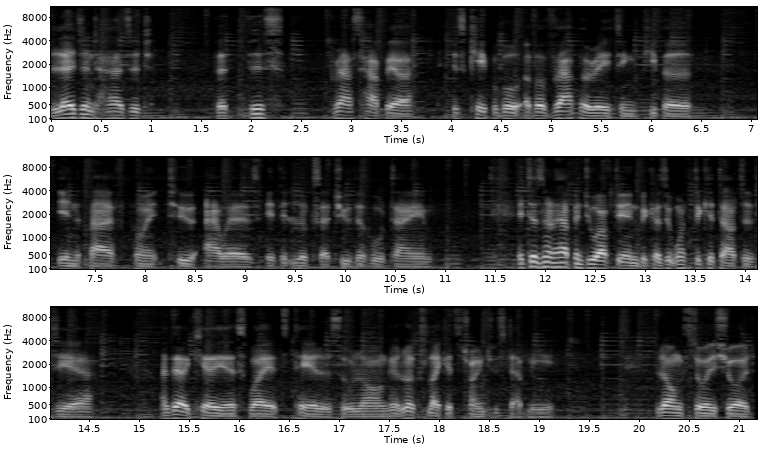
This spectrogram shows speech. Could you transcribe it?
legend has it that this grasshopper is capable of evaporating people in 5.2 hours if it looks at you the whole time. It does not happen too often because it wants to get out of there. I'm very curious why its tail is so long. It looks like it's trying to stab me. Long story short,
